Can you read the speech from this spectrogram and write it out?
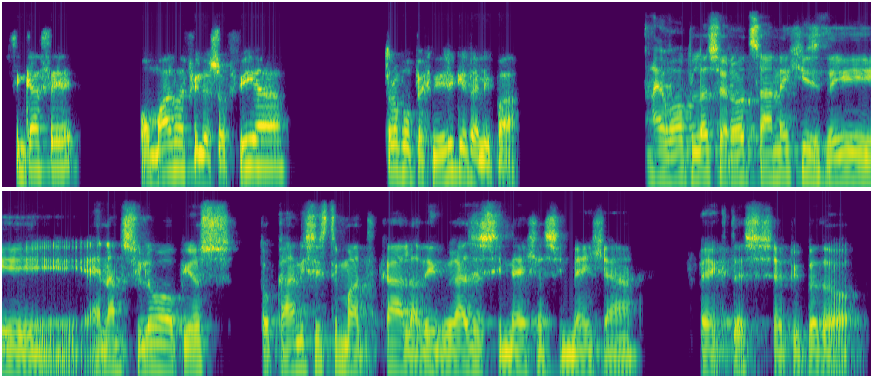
στην κάθε ομάδα, φιλοσοφία, τρόπο παιχνιδιού κτλ. Εγώ απλά σε ρώτησα αν έχεις δει έναν σύλλογο ο οποίος το κάνει συστηματικά, δηλαδή βγάζει συνέχεια συνέχεια παίκτες σε επίπεδο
